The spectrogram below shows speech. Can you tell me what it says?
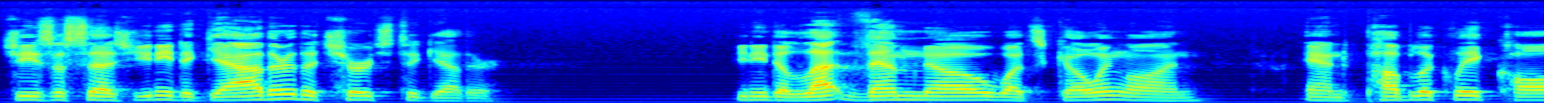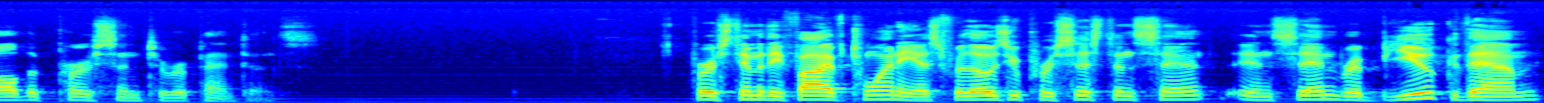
Jesus says you need to gather the church together. You need to let them know what's going on and publicly call the person to repentance. 1 Timothy 5:20 as for those who persist in sin, in sin rebuke them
